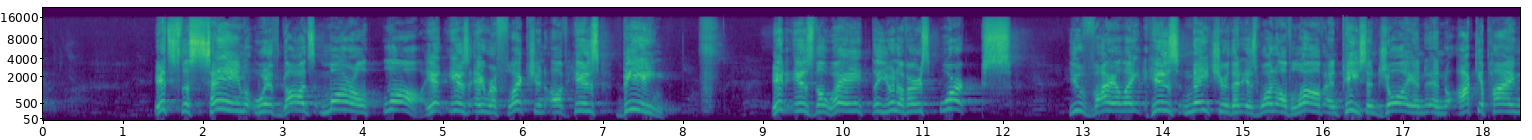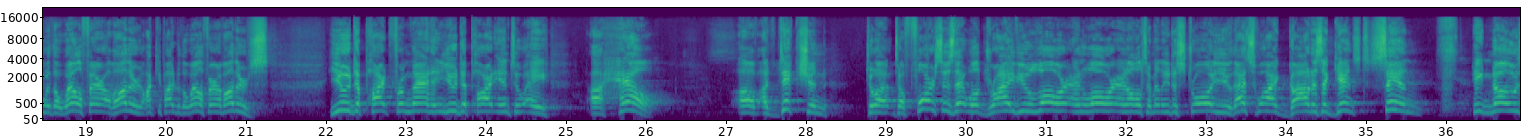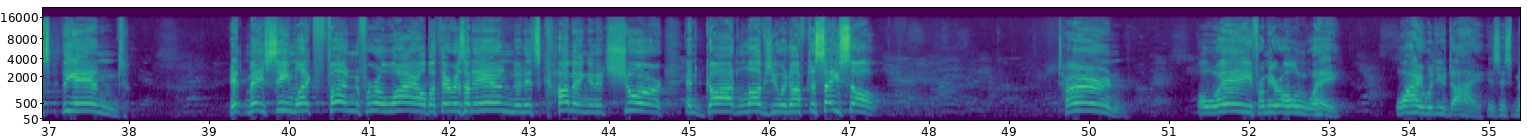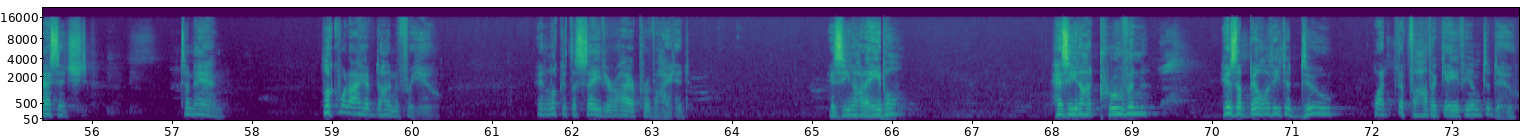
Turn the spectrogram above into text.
It's the same with God's moral law. It is a reflection of His being. It is the way the universe works. You violate his nature that is one of love and peace and joy and, and occupying with the welfare of others, occupied with the welfare of others. You depart from that and you depart into a, a hell of addiction to, a, to forces that will drive you lower and lower and ultimately destroy you. That's why God is against sin. He knows the end. It may seem like fun for a while, but there is an end and it's coming and it's sure, and God loves you enough to say so. Turn away from your own way. Why will you die? Is his message to man. Look what I have done for you, and look at the Savior I have provided. Is he not able? Has he not proven his ability to do what the Father gave him to do?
